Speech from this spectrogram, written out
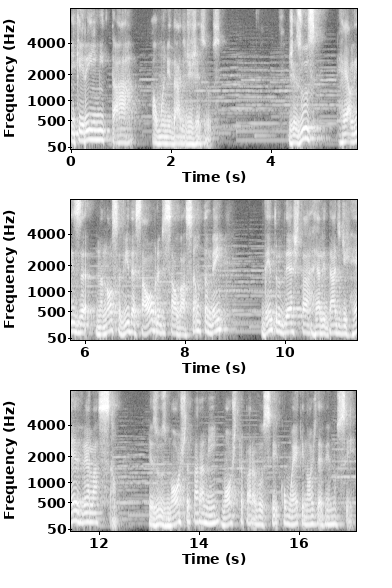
e querer imitar a humanidade de Jesus. Jesus realiza na nossa vida essa obra de salvação também dentro desta realidade de revelação. Jesus mostra para mim, mostra para você como é que nós devemos ser.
